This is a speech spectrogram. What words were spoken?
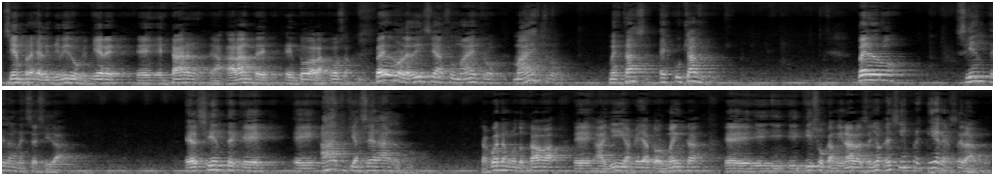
Siempre es el individuo que quiere eh, estar adelante en todas las cosas. Pedro le dice a su maestro, maestro, ¿me estás escuchando? Pedro siente la necesidad. Él siente que eh, hay que hacer algo. ¿Se acuerdan cuando estaba eh, allí aquella tormenta y, quiso caminar al Señor? Él siempre quiere hacer algo.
